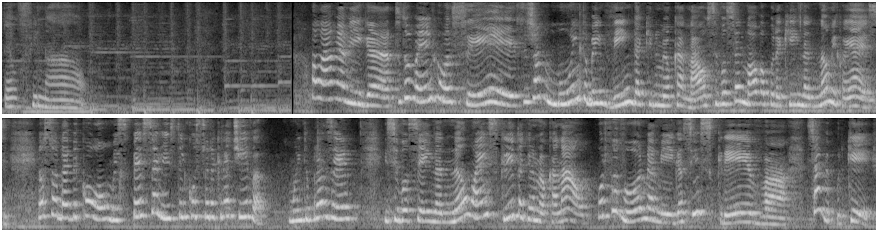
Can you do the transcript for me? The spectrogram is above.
até o final. Amiga, tudo bem com você? Seja muito bem-vinda aqui no meu canal. Se você é nova por aqui e ainda não me conhece, eu sou Debbie Colombo, especialista em costura criativa. Muito prazer! E se você ainda não é inscrito aqui no meu canal, por favor, minha amiga, se inscreva! Sabe por quê?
